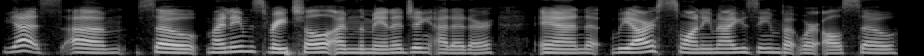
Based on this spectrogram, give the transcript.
Yes. Um, so my name is Rachel. I'm the managing editor, and we are Suwanee Magazine, but we're also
